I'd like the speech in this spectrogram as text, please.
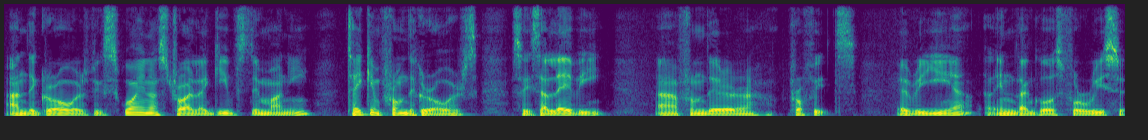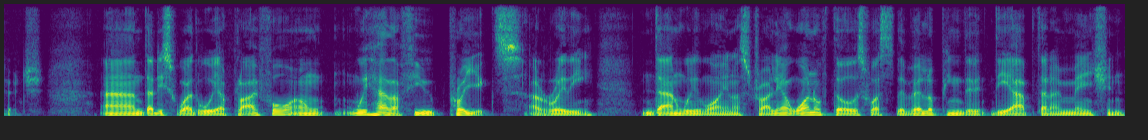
and the growers because Wine Australia gives the money taken from the growers. So it's a levy uh, from their profits every year, and that goes for research and that is what we apply for. And we had a few projects already done with Wine Australia. One of those was developing the, the app that I mentioned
